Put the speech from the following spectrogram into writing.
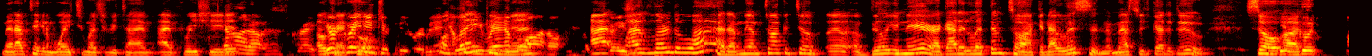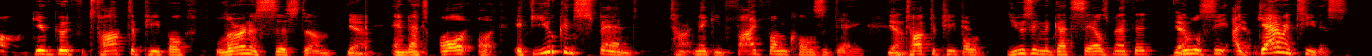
man, I've taken way too much of your time. I appreciate it. No, no, this is great. You're a great cool. interviewer, man. Well, you let me you, ramble man. on. I. I learned a lot. I mean, I'm talking to a, a billionaire. I got to let them talk and I listen. I mean, that's what you got to do. So, give uh, good, give good, talk to people, learn a system, yeah, and that's all. all- If you can spend time making five phone calls a day Yeah. and talk to people using the gut sales method, Yeah. you will see. I Yeah. guarantee this.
